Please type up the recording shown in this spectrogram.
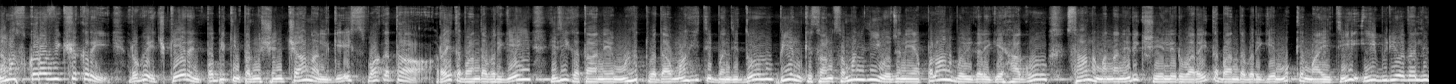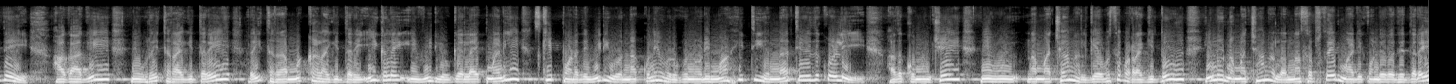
ನಮಸ್ಕಾರ ವೀಕ್ಷಕರೇ Raghu H care and public information ಚಾನಲ್ಗೆ ಸ್ವಾಗತ. ರೈತ ಬಾಂಧವರಿಗೆ ಇದೀಗ ತಾನೇ ಮಹತ್ವದ ಮಾಹಿತಿ ಬಂದಿದ್ದು, ಪಿಎಂ ಕಿಸಾನ್ ಸಮ್ಮಾನ್ ನಿಧಿ ಯೋಜನೆಯ ಫಲಾನುಭವಿಗಳಿಗೆ ಹಾಗೂ ಸಾಲ ಮನ್ನಾ ನಿರೀಕ್ಷೆಯಲ್ಲಿರುವ ರೈತ ಬಾಂಧವರಿಗೆ ಮುಖ್ಯ ಮಾಹಿತಿ ಈ ವಿಡಿಯೋದಲ್ಲಿದೆ. ಹಾಗಾಗಿ ನೀವು ರೈತರಾಗಿದ್ದರೆ, ರೈತರ ಮಕ್ಕಳಾಗಿದ್ದರೆ ಈಗಲೇ ಈ ವಿಡಿಯೋಗೆ ಲೈಕ್ ಮಾಡಿ, ಸ್ಕಿಪ್ ಮಾಡದೆ ವಿಡಿಯೋನ ಕೊನೆವರೆಗೂ ನೋಡಿ ಮಾಹಿತಿಯನ್ನ ತಿಳಿದುಕೊಳ್ಳಿ. ಅದಕ್ಕೂ ಮುಂಚೆ ನೀವು ನಮ್ಮ ಚಾನಲ್ಗೆ ಹೊಸಬರಾಗಿದ್ದು, ಇನ್ನು ನಮ್ಮ ಚಾನಲ್ ಅನ್ನು ಸಬ್ಸ್ಕ್ರೈಬ್ ಮಾಡಿಕೊಂಡಿರದಿದ್ದರೆ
